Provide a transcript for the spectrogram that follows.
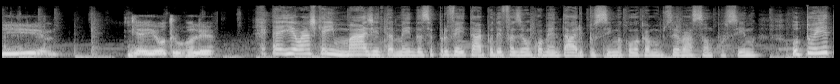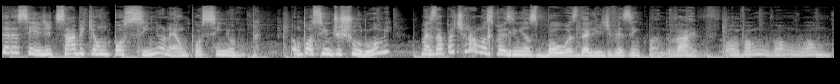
e, e aí outro rolê. É, e eu acho que a imagem também, de você aproveitar e poder fazer um comentário por cima, colocar uma observação por cima. O Twitter, assim, a gente sabe que é um pocinho, né? Um pocinho. Um pocinho de churume, mas dá pra tirar umas coisinhas boas dali de vez em quando. Vai, vamos, vamos, vamos, vamos.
